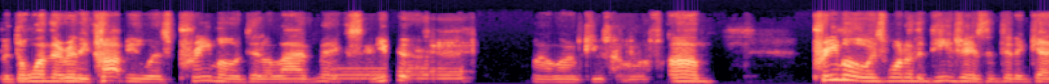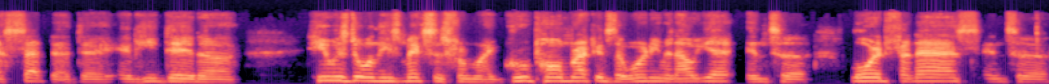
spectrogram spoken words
But the one that really caught me was Primo did a live mix. And you could, my alarm keeps going off. Um, Primo is one of the DJs that did a guest set that day. And he did, uh, he was doing these mixes from like group home records that weren't even out yet into Lord Finesse, into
